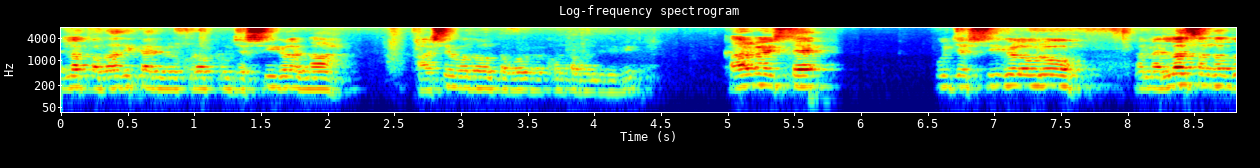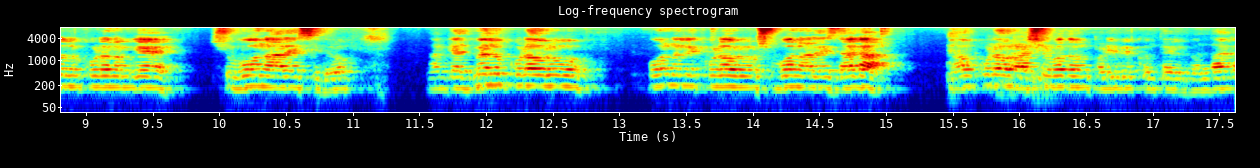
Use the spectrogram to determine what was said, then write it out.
ಎಲ್ಲ ಪದಾಧಿಕಾರಿಗಳು ಕೂಡ ಪೂಜ್ಯ ಶ್ರೀಗಳನ್ನ ಆಶೀರ್ವಾದವನ್ನು ತಗೊಳ್ಬೇಕು ಅಂತ ಬಂದಿದ್ದೀವಿ. ಕಾರಣ ಇಷ್ಟೇ, ಪೂಜ್ಯ ಶ್ರೀಗಳವರು ನಮ್ಮೆಲ್ಲ ಸಂದರ್ಭದಲ್ಲೂ ಕೂಡ ನಮಗೆ ಶುಭವನ್ನು ಹಾರೈಸಿದ್ರು. ನಮ್ಗೆ ಅದ್ಮೇಲೂ ಕೂಡ ಅವರು ಫೋನಲ್ಲಿ ಕೂಡ ಅವರು ಶುಭವನ್ನು ಹಾರೈಸಿದಾಗ ನಾವು ಕೂಡ ಅವರ ಆಶೀರ್ವಾದವನ್ನು ಪಡಿಬೇಕು ಅಂತ ಹೇಳಿ ಬಂದಾಗ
